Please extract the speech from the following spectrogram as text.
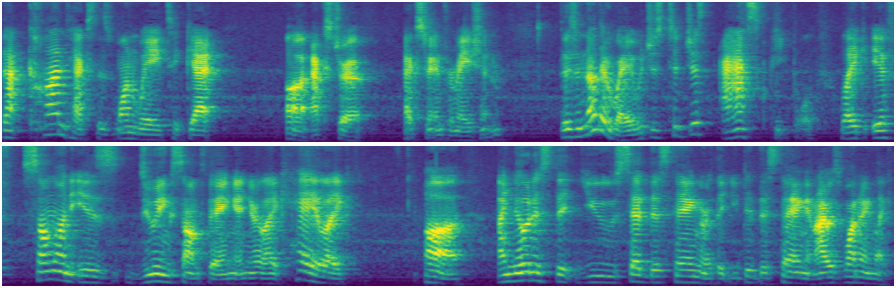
that context is one way to get uh, extra, extra information. There's another way, which is to just ask people. Like, if someone is doing something and you're like, hey, like, uh, I noticed that you said this thing or that you did this thing, and I was wondering, like,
